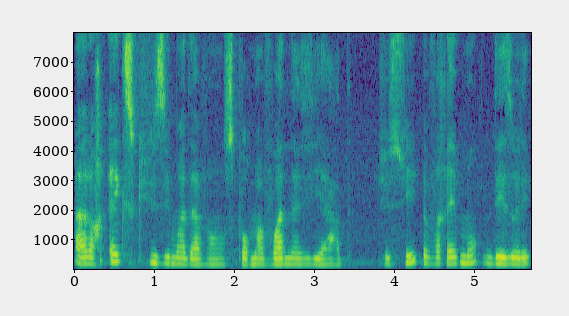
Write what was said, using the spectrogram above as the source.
alors excusez-moi d'avance pour ma voix nasillarde. Je suis vraiment désolée.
